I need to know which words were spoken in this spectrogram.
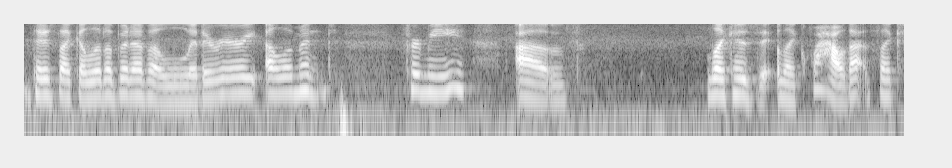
There's like a little bit of a literary element for me of like as like wow, that's like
